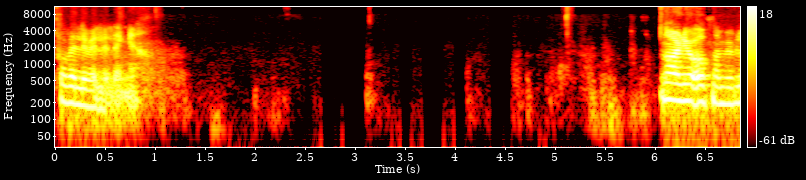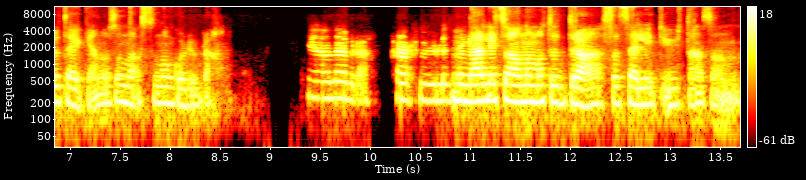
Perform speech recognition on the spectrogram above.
på veldig, veldig lenge. Nå har de jo åpna biblioteket igjen, og sånn da, så nå går det jo bra. ja, det er bra. Men det er litt sånn å måtte dra seg selv litt ut av sånn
